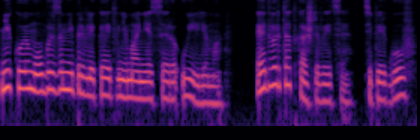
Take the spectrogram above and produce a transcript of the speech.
никоим образом не привлекает внимания сэра Уильяма. Эдвард откашливается. Теперь Гофф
